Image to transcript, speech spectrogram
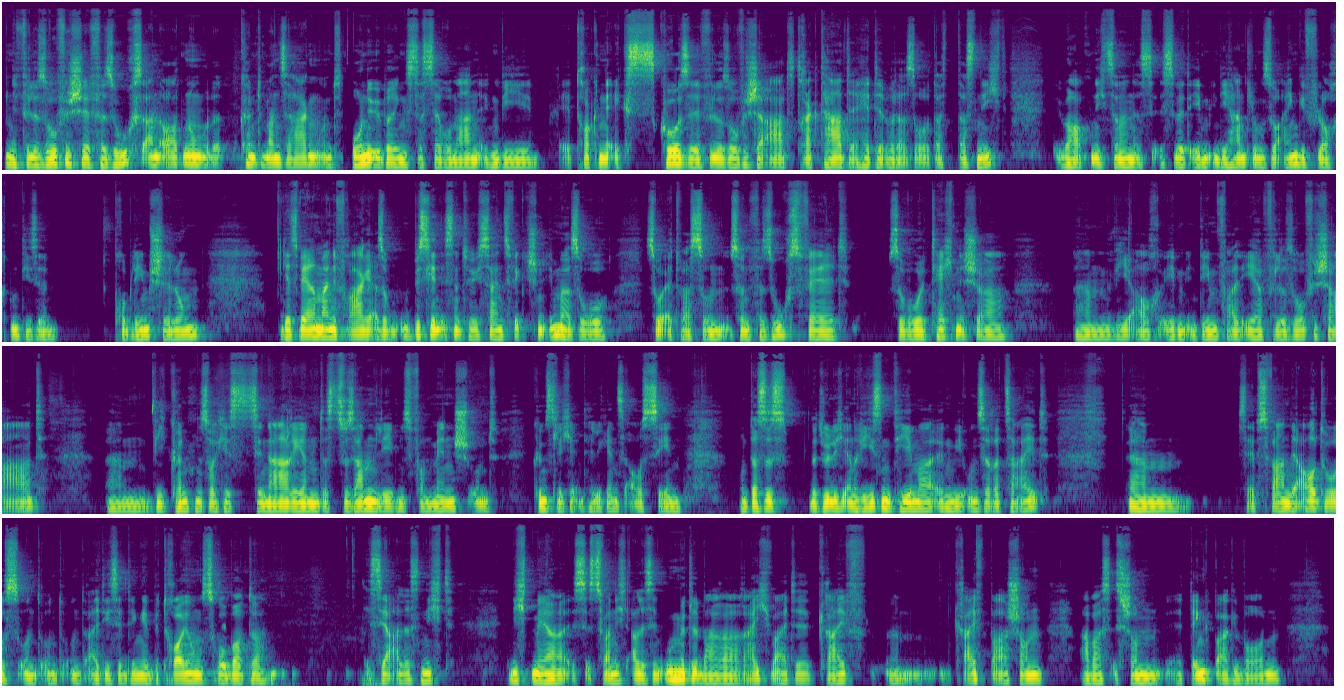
eine philosophische Versuchsanordnung, oder könnte man sagen, und ohne übrigens, dass der Roman irgendwie äh, trockene Exkurse philosophischer Art, Traktate hätte oder so. Das, das nicht, überhaupt nicht, sondern es, es wird eben in die Handlung so eingeflochten, diese Problemstellung. Jetzt wäre meine Frage, also ein bisschen ist natürlich Science Fiction immer so, so etwas, so ein, so ein Versuchsfeld, sowohl technischer ähm, wie auch eben in dem Fall eher philosophischer Art. Ähm, wie könnten solche Szenarien des Zusammenlebens von Mensch und künstlicher Intelligenz aussehen? Und das ist natürlich ein Riesenthema irgendwie unserer Zeit. Ähm, selbstfahrende Autos und, und, und all diese Dinge, Betreuungsroboter, ist ja alles nicht, nicht mehr, es ist zwar nicht alles in unmittelbarer Reichweite greif, ähm, greifbar schon, aber es ist schon äh, denkbar geworden.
